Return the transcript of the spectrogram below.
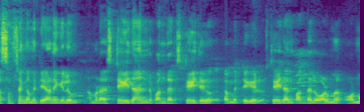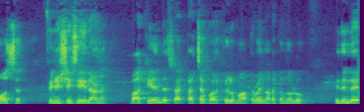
റിസപ്ഷൻ കമ്മിറ്റി ആണെങ്കിലും നമ്മുടെ സ്റ്റേജ് ആൻഡ് പന്തൽ സ്റ്റേജ് കമ്മിറ്റികൾ സ്റ്റേജ് ആൻഡ് പന്തൽ ഓൾമോ ഓൾമോസ്റ്റ് ഫിനിഷിംഗ് സ്റ്റേജിലാണ് ബാക്കി അതിന്റെ ടച്ചപ്പ് വർക്കുകൾ മാത്രമേ നടക്കുന്നുള്ളൂ. ഇതിന്റെ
